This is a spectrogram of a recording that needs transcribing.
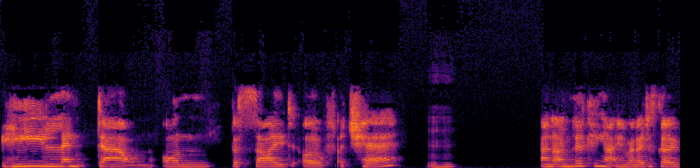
he leant down on the side of a chair. Mm-hmm and I'm looking at him and I just go,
